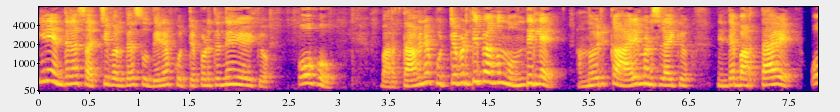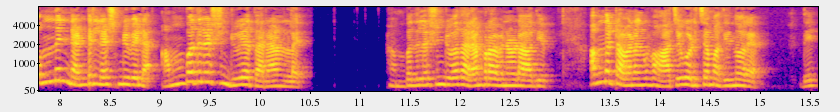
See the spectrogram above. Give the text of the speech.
ഇനി എന്തിനാ സച്ചി വെറുതെ സുധീനെ കുറ്റപ്പെടുത്തുന്നതെന്ന് ചോദിക്കോ ഓഹോ ഭർത്താവിനെ കുറ്റപ്പെടുത്തിയപ്പോ അങ്ങ് നൊന്തില്ലേ? അന്ന് ഒരു കാര്യം മനസ്സിലാക്കിയോ? നിന്റെ ഭർത്താവെ ഒന്നും രണ്ടും ലക്ഷം രൂപയില്ല അമ്പത് ലക്ഷം രൂപ തരാനുള്ളേ. അമ്പത് ലക്ഷം രൂപ തരാൻ പ്രാവിനോട് ആദ്യം. എന്നിട്ട് അവൻ അങ്ങ് വാചകം അടിച്ചാൽ മതി എന്ന് പറയാം. ദേ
